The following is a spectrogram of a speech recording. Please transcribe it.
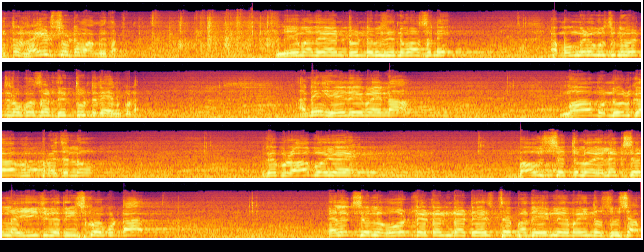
అంటే రైట్స్ ఉంటాయి మా మీద. మేము అదే అంటుంటాము శ్రీనివాసుని. ఆ ముంగడి కూర్చుని పెట్టిన ఒక్కోసారి తిడుతుంటే నేను కూడా. అని ఏదేమైనా మా మున్నూరు కా ప్రజలు రేపు రాబోయే భవిష్యత్తులో ఎలక్షన్లో ఈజీగా తీసుకోకుండా ఎలక్షన్లో ఓట్లు ఎటంటే వేస్తే ఏళ్ళు ఏమైందో చూసాం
